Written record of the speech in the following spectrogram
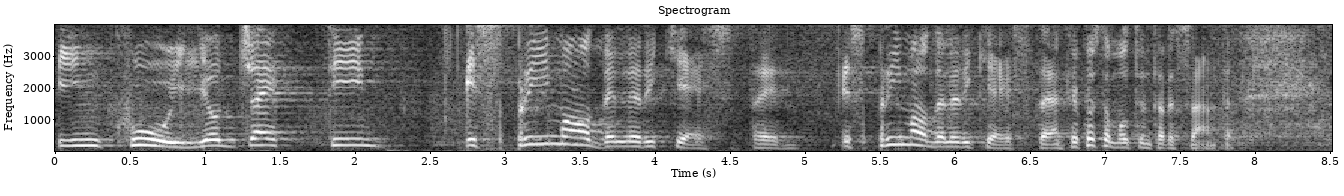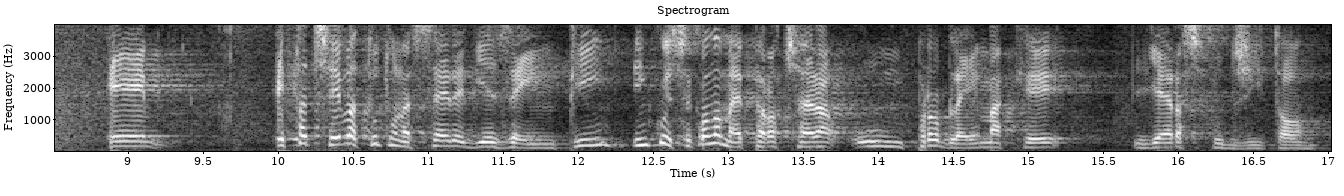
in cui gli oggetti esprimono delle richieste, esprimono delle richieste, anche questo è molto interessante. E, e faceva tutta una serie di esempi in cui secondo me però c'era un problema che gli era sfuggito.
